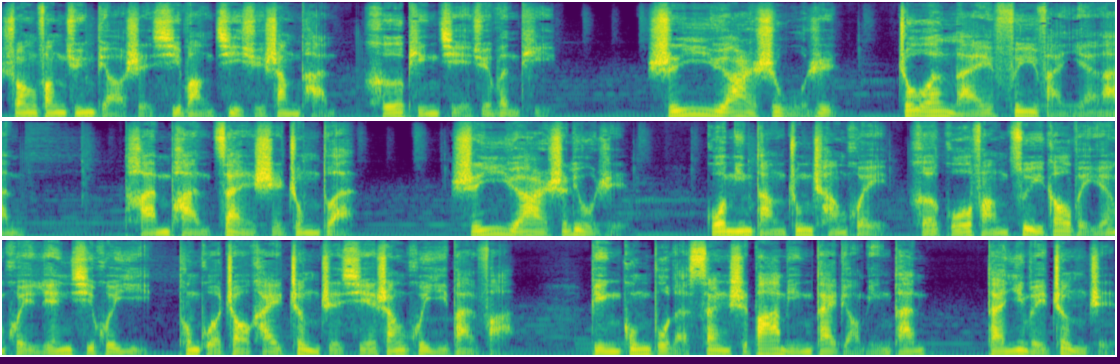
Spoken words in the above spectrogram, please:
双方均表示希望继续商谈，和平解决问题。十一月二十五日，周恩来飞返延安，谈判暂时中断。十一月二十六日，国民党中常会和国防最高委员会联席会议通过召开政治协商会议办法，并公布了三十八名代表名单，但因为政治。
